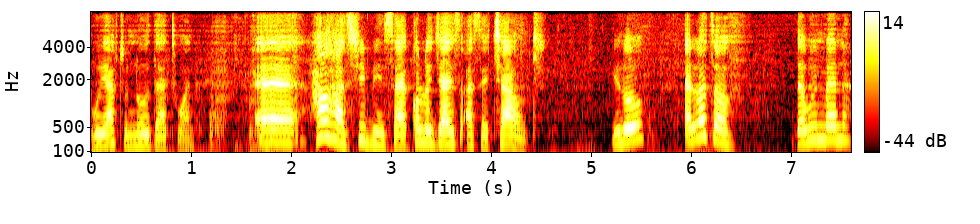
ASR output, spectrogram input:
We have to know that one. Uh, how has she been psychologized as a child? You know a lot of the women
